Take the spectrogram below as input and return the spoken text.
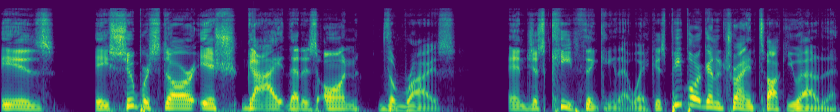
is a superstar ish guy that is on the rise. And just keep thinking that way because people are going to try and talk you out of that.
